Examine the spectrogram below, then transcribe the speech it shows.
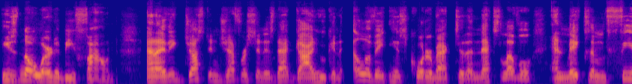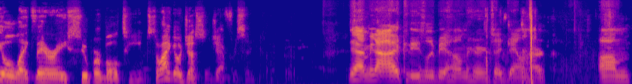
he's nowhere to be found. And I think Justin Jefferson is that guy who can elevate his quarterback to the next level and make them feel like they're a Super Bowl team. So I go Justin Jefferson. Yeah, I mean, I could easily be a homer here and say Jalen Hurts. Um,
